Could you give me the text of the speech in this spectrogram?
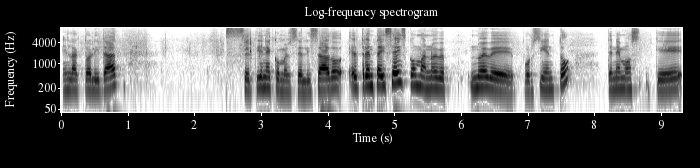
en la actualidad se tiene comercializado el 36,9% tenemos que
